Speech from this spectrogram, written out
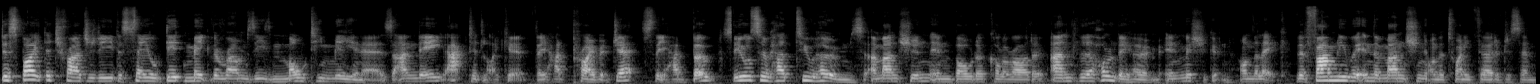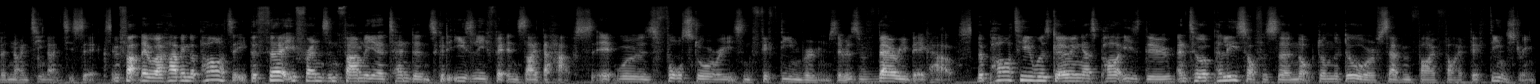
Despite the tragedy, the sale did make the Ramseys multi-millionaires and they acted like it. They had private jets, they had boats, they also had two homes, a mansion in Boulder, Colorado, and the holiday home in Michigan on the lake. The family were in the mansion on the 23rd of December 1996. In fact, they were having a party. The 30 friends and family in attendance could easily fit inside the house. It was four stories and 15 rooms rooms. It was a very big house. The party was going as parties do until a police officer knocked on the door of 755 15th Street.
